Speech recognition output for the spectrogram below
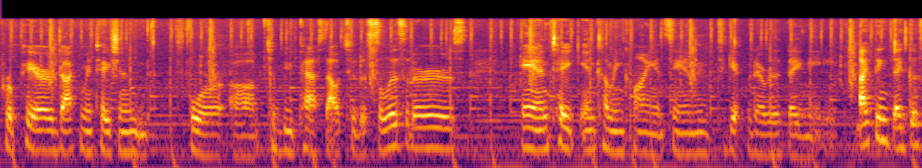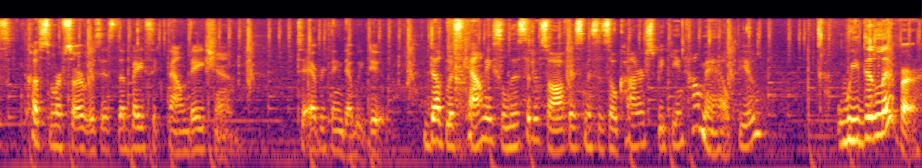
prepare documentation for, uh, to be passed out to the solicitors and take incoming clients in to get whatever that they need. I think that customer service is the basic foundation to everything that we do. Douglas County Solicitor's Office, Mrs. O'Connor speaking. How may I help you? We deliver.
